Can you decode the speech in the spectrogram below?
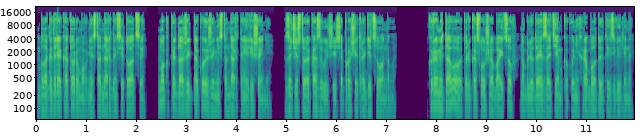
благодаря которому в нестандартной ситуации мог предложить такое же нестандартное решение, зачастую оказывающееся проще традиционного. Кроме того, только слушая бойцов, наблюдая за тем, как у них работают извилины,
